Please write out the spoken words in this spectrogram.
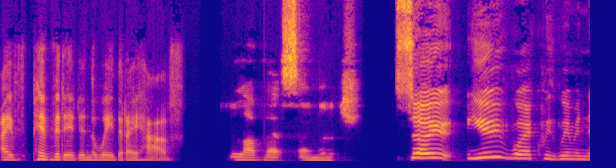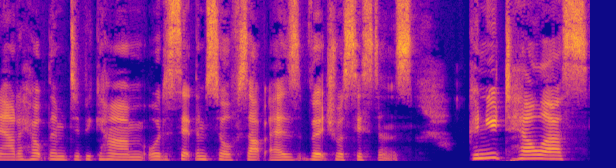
I've pivoted in the way that I have. Love that so much. So you work with women now to help them to become or to set themselves up as virtual assistants. Can you tell us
